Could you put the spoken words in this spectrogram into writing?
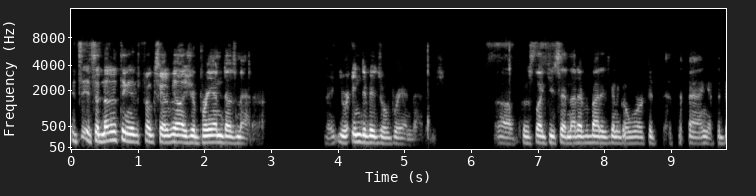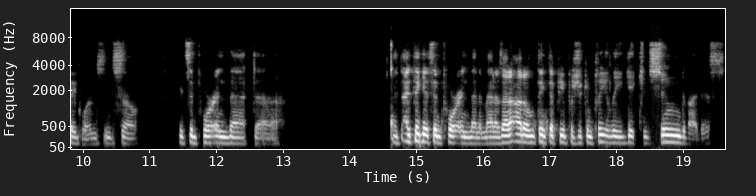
it's it's another thing that folks got to realize. Your brand does matter, right? Your individual brand matters. Uh, because, like you said, not everybody's going to go work at, at the FANG at the big ones, and so it's important that uh, I, I, think it's important that it matters. I, I, don't think that people should completely get consumed by this.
